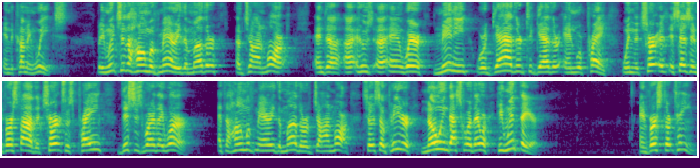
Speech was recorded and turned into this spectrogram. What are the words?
in the coming weeks. But he went to the home of Mary, the mother of John Mark, and, uh, uh, who's, uh, and where many were gathered together and were praying. When the church, it says in verse 5, the church was praying, this is where they were at the home of Mary, the mother of John Mark. So, so Peter, knowing that's where they were, he went there. And verse 13,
